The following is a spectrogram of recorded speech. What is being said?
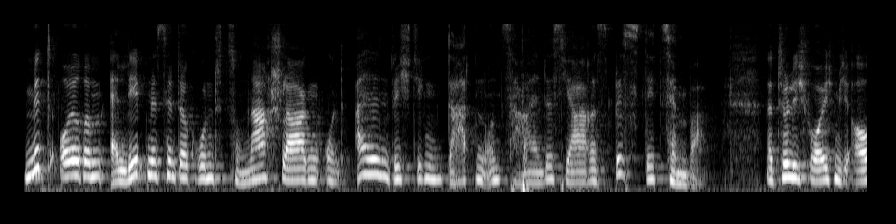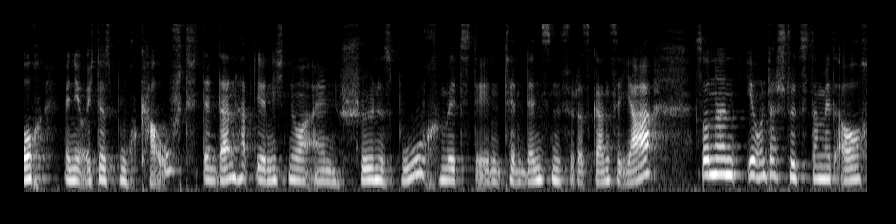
Mit eurem Erlebnishintergrund zum Nachschlagen und allen wichtigen Daten und Zahlen des Jahres bis Dezember. Natürlich freue ich mich auch, wenn ihr euch das Buch kauft, denn dann habt ihr nicht nur ein schönes Buch mit den Tendenzen für das ganze Jahr, sondern ihr unterstützt damit auch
